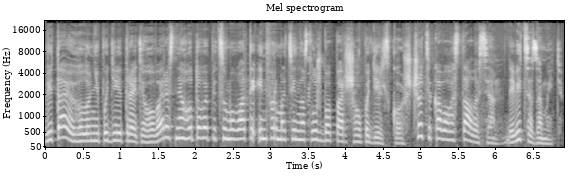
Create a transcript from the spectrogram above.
Вітаю! Головні події 3 вересня готова підсумувати інформаційна служба першого подільського. Що цікавого сталося? Дивіться за мить.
